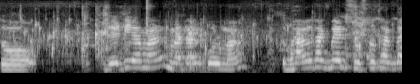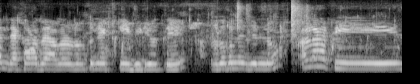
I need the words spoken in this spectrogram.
তো রেডি আমার মাটন কোরমা। তো ভালো থাকবেন, সুস্থ থাকবেন। দেখা হবে আবার নতুন একটি ভিডিওতে। ততক্ষণের জন্য আল্লাহ হাফিজ।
